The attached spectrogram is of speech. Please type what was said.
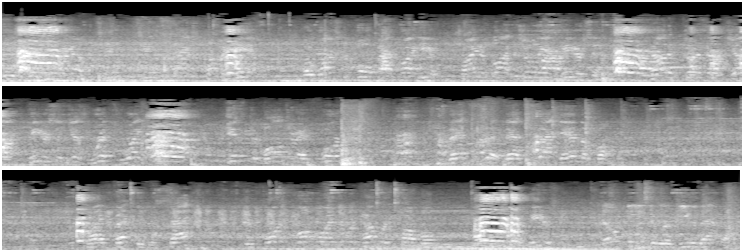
They picking 10, 10 sacks coming in. But watch the fullback right here, trying to block Julian Peterson. Not a good enough job. Peterson just rips right through, gets the ball and forces that, that, that sack and the fumble. Trifecta, the sack, the forced fumble, and the recovered fumble. Peterson. No need to review that one.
